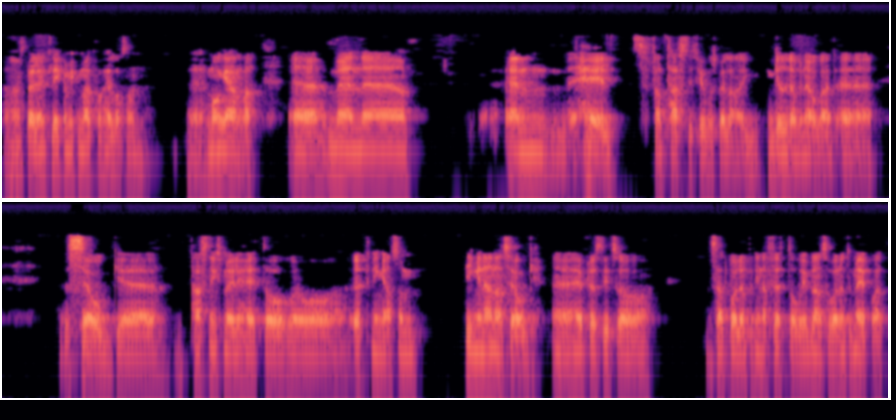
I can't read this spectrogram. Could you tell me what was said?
han mm. spelar inte lika mycket matcher heller som eh, många andra. Eh, men eh, en helt fantastisk fotbollsspelare, gudabenåvad. Eh, såg eh, passningsmöjligheter och öppningar som ingen annan såg. Eh, helt plötsligt så satt bollen på dina fötter och ibland så var du inte med på att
